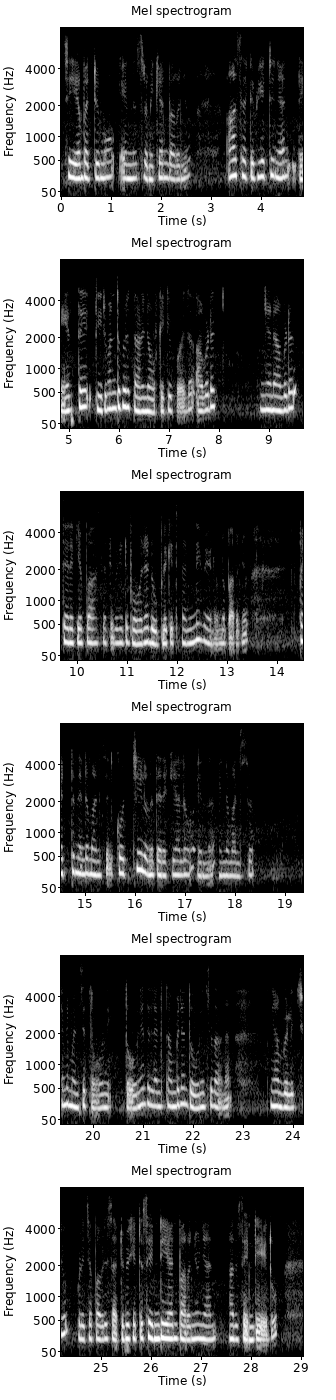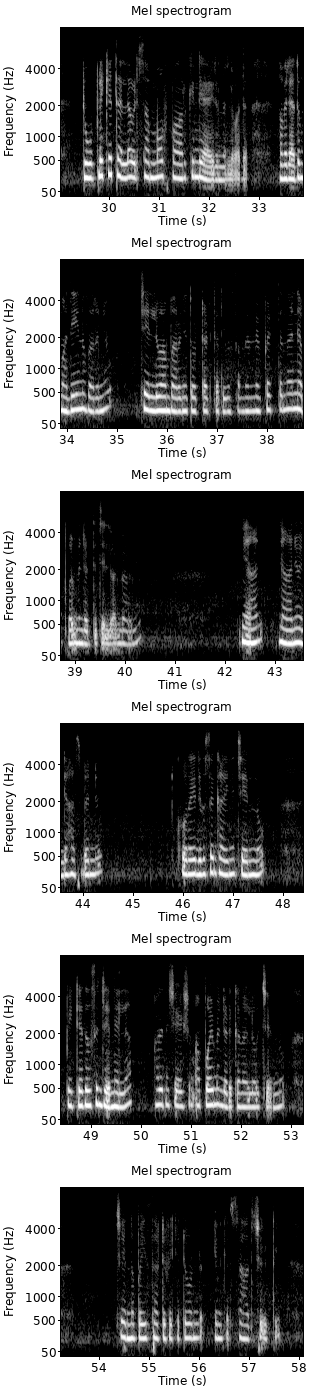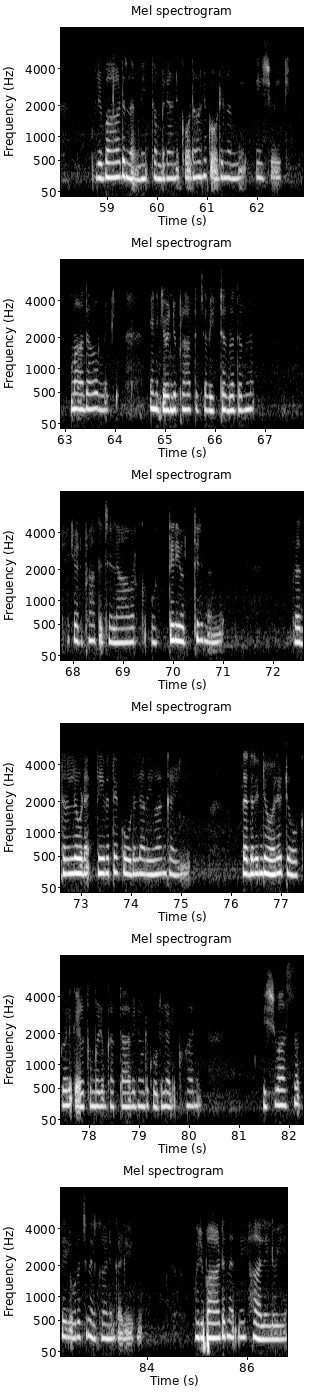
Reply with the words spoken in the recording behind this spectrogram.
ചെയ്യാൻ പറ്റുമോ എന്ന് ശ്രമിക്കാൻ പറഞ്ഞു. ആ സർട്ടിഫിക്കറ്റ് ഞാൻ നേരത്തെ തിരുവനന്തപുരത്താണ് നോർക്കയ്ക്ക് പോയത്. അവിടെ ഞാൻ അവിടെ തിരക്കിയപ്പോൾ ആ സർട്ടിഫിക്കറ്റ് പോരാ ഡ്യൂപ്ലിക്കേറ്റ് തന്നെ വേണമെന്ന് പറഞ്ഞു. പെട്ടെന്ന് എന്റെ മനസ്സിൽ കൊച്ചിയിലൊന്ന് തിരക്കിയാലോ എന്ന് എന്റെ മനസ്സ് എന്റെ മനസ്സിൽ തോന്നി. തോന്നിയതല്ല എന്റെ തമ്പുരാൻ തോന്നിച്ചതാണ്. ഞാൻ വിളിച്ചു. വിളിച്ചപ്പോൾ അവർ സർട്ടിഫിക്കറ്റ് സെൻഡ് ചെയ്യാൻ പറഞ്ഞു. ഞാൻ അത് സെൻഡ് ചെയ്തു. ഡ്യൂപ്ലിക്കേറ്റ് അല്ല ഒരു സം ഓഫ് മാർക്കിന്റെ ആയിരുന്നല്ലോ അത്. അവരത് മതിയെന്ന് പറഞ്ഞു. ചെല്ലുവാൻ പറഞ്ഞു. തൊട്ടടുത്ത ദിവസം തന്നെ പെട്ടെന്ന് തന്നെ അപ്പോയിൻമെന്റ് എടുത്ത് ചെല്ലുവാൻ പറഞ്ഞു. ഞാൻ ഞാനും എന്റെ ഹസ്ബൻഡും കുറേ ദിവസം കഴിഞ്ഞ് ചെന്നു. പിറ്റേ ദിവസം ചെന്നില്ല. അതിനുശേഷം അപ്പോയിൻമെന്റ് എടുക്കണമല്ലോ ചെന്നു. ചെന്നപ്പോൾ ഈ സർട്ടിഫിക്കറ്റ് കൊണ്ട് എനിക്ക് സാധിച്ചു കിട്ടി. ഒരുപാട് നന്ദി. തമ്പുരാന് കോടാനു കോടി നന്ദി ഈശോയ്ക്ക് മാതാവ് അമ്മയ്ക്കും. എനിക്ക് വേണ്ടി പ്രാർത്ഥിച്ച വിക്ടർ ബ്രദറിനും എനിക്ക് വേണ്ടി പ്രാർത്ഥിച്ച എല്ലാവർക്കും ഒത്തിരി ഒത്തിരി നന്ദി. ബ്രദറിലൂടെ ദൈവത്തെ കൂടുതൽ അറിയുവാൻ കഴിഞ്ഞു. ബ്രദറിന്റെ ഓരോ ടോക്കുകൾ കേൾക്കുമ്പോഴും കർത്താവിനോട് കൂടുതൽ അടുക്കുവാനും വിശ്വാസത്തിൽ ഉറച്ചു നിൽക്കാനും കഴിയുന്നു. ഒരുപാട് നന്ദി. ഹാലലുയ്യ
